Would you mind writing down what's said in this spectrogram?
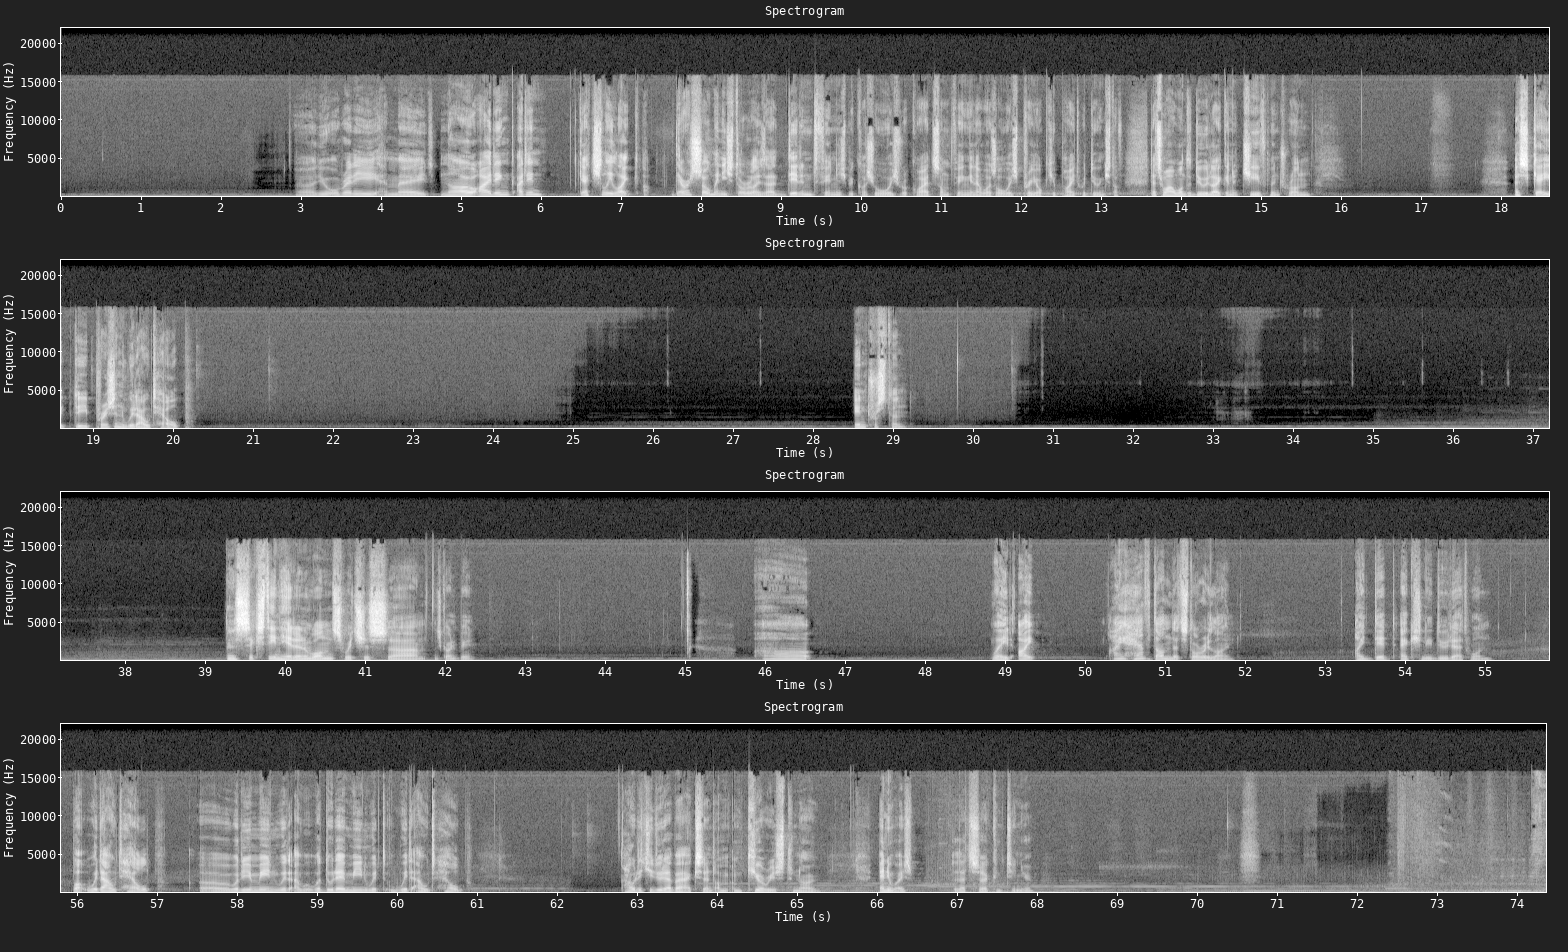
Uh, you already made... No, I didn't... I didn't actually like... Uh, there are so many storylines I didn't finish because you always required something and I was always preoccupied with doing stuff. That's why I want to do like an achievement run. Escape the prison without help. Interesting. There's 16 hidden ones, which is uh, it's going to be. Uh, wait, I I have done that storyline. I did actually do that one, but without help. Uh, what do you mean with? Uh, what do they mean with without help? How did you do that by accident? I'm I'm curious to know. Anyways, let's uh, continue.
